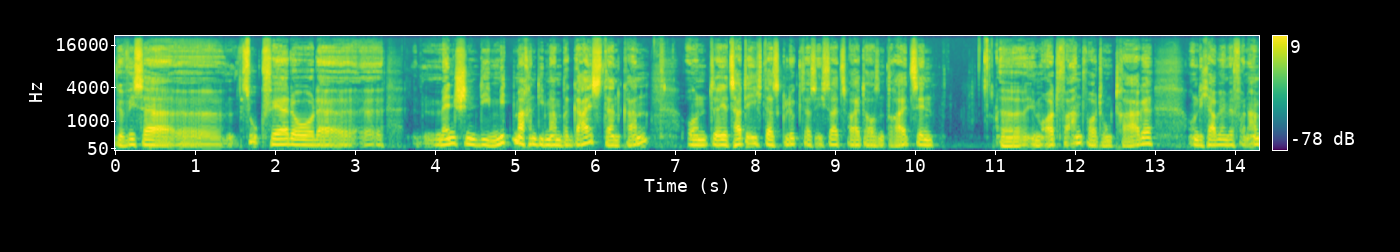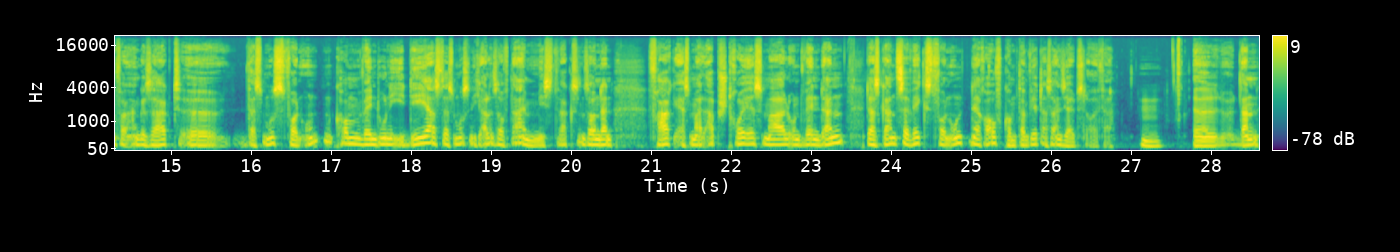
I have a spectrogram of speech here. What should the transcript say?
gewisser äh, Zugpferde oder äh, Menschen, die mitmachen, die man begeistern kann. Und äh, jetzt hatte ich das Glück, dass ich seit 2013 äh, im Ort Verantwortung trage. Und ich habe mir von Anfang an gesagt, äh, das muss von unten kommen. Wenn du eine Idee hast, das muss nicht alles auf deinem Mist wachsen, sondern frag erst mal ab, streue es mal. Und wenn dann das Ganze wächst, von unten heraufkommt, dann wird das ein Selbstläufer. Hm. Äh, dann,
